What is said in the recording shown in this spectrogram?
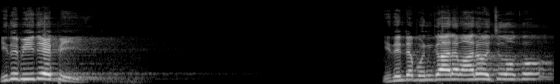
ഇത് ബി ജെ പി. ഇതിന്റെ മുൻകാലം ആലോചിച്ചു നോക്കൂ.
